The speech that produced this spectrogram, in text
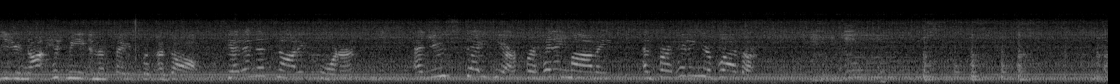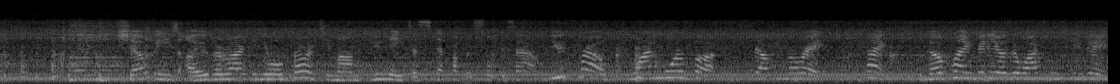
You do not hit me in the face with a doll. Get in this naughty corner, and you stay here for hitting mommy and for hitting your brother. Shelby's overriding your authority, Mom. You need to step up and sort this out. You throw one more book, Shelby Marie. Hey, no playing videos or watching TV.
